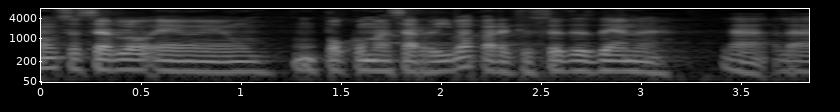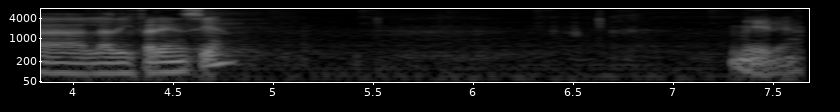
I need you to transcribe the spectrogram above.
Vamos a hacerlo un poco más arriba para que ustedes vean la diferencia. Miren.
